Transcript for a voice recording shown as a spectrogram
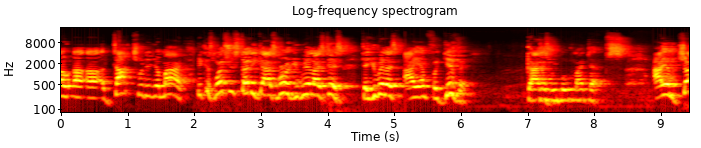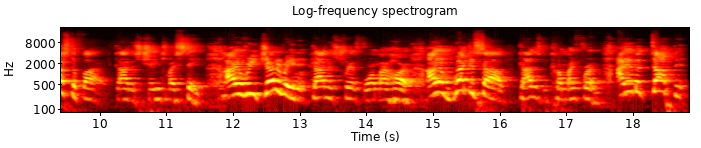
a, a, a, doctrine in your mind. Because once you study God's word, you realize this that you realize I am forgiven. God has removed my debts. I am justified. God has changed my state. I am regenerated. God has transformed my heart. I am reconciled. God has become my friend. I am adopted.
